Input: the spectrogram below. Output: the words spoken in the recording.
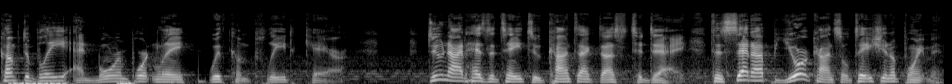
comfortably, and more importantly, with complete care do not hesitate to contact us today to set up your consultation appointment.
